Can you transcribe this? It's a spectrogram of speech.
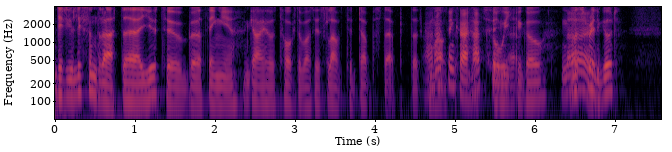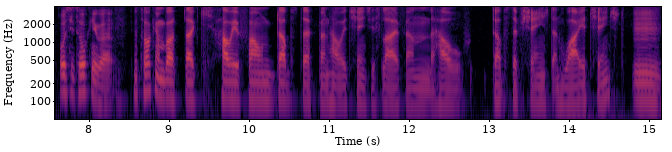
Did you listen to that uh, YouTube uh, thingy? Guy who talked about his love to dubstep that I came don't out think I have like, a week that. ago. No, It was really good. What's he talking about? He was talking about like how he found dubstep and how it changed his life and how dubstep changed and why it changed. Mm.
